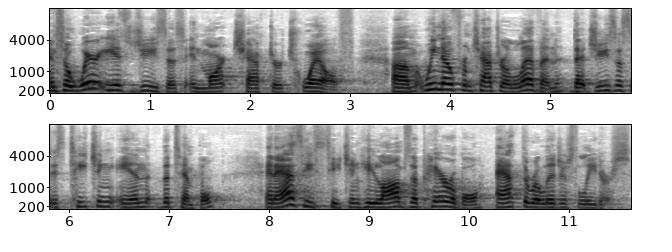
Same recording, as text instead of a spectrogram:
And so, where is Jesus in Mark chapter 12? Um, we know from chapter 11 that Jesus is teaching in the temple. And as he's teaching, he lobs a parable at the religious leaders.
